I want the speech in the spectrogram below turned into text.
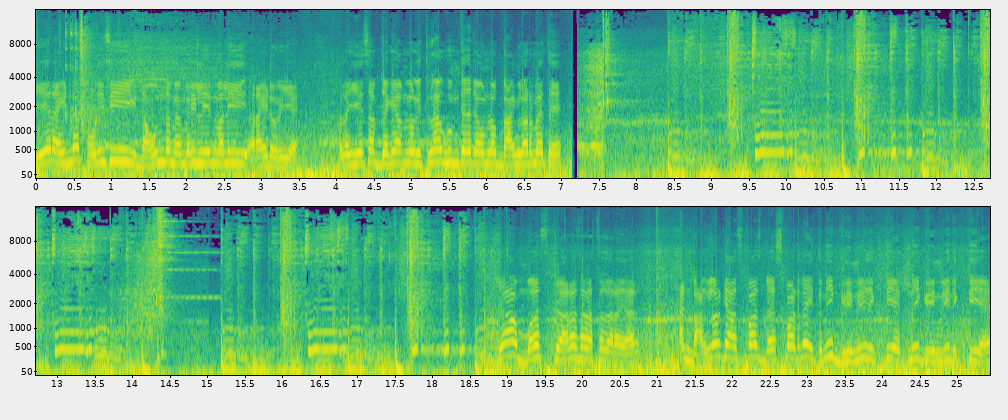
ये राइड ना थोड़ी सी डाउन द मेमोरी लेन वाली राइड हो रही है। मतलब ये सब जगह हम लोग इतना घूमते थे जब हम लोग बैंगलोर में थे। क्या मस्त प्यारा सा रास्ता जा रहा है यार। एंड बैंगलोर के आसपास बेस्ट पार्ट में इतनी ग्रीनरी दिखती है, इतनी ग्रीनरी दिखती है,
